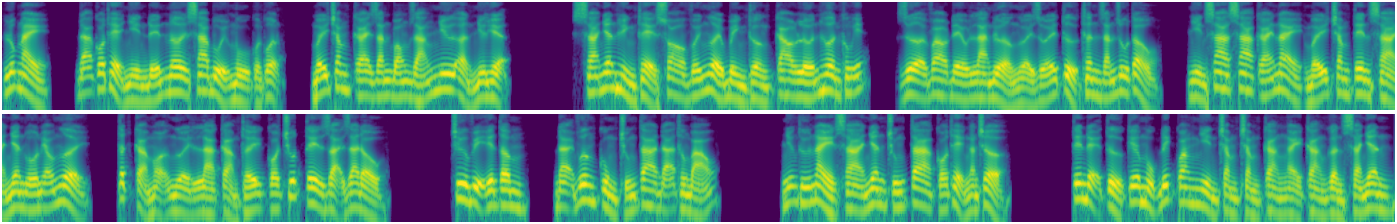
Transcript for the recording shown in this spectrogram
Lúc này, đã có thể nhìn đến nơi xa bụi mù cuộn cuộn, mấy trăm cái rắn bóng dáng như ẩn như hiện. Xa nhân hình thể so với người bình thường cao lớn hơn không ít, dựa vào đều là nửa người dưới tử thân rắn du tẩu, nhìn xa xa cái này mấy trăm tên xà nhân uốn éo người, tất cả mọi người là cảm thấy có chút tê dại ra đầu. Chư vị yên tâm, đại vương cùng chúng ta đã thông báo. Những thứ này xà nhân chúng ta có thể ngăn trở. Tên đệ tử kia mục đích quang nhìn chằm chằm càng ngày càng gần xà nhân,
